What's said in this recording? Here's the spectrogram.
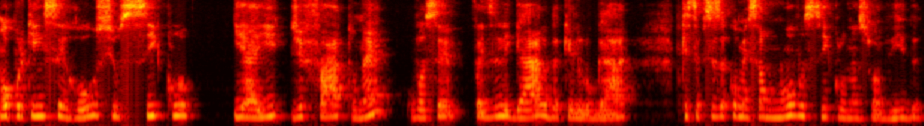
ou porque encerrou-se o ciclo e aí, de fato, né, você foi desligado daquele lugar porque você precisa começar um novo ciclo na sua vida.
